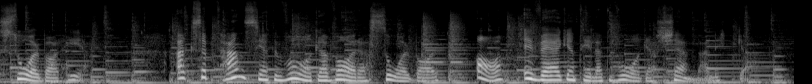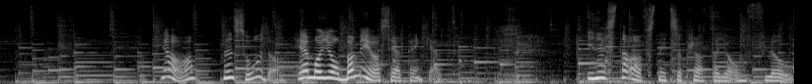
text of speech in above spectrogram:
sårbarhet. Acceptans i att våga vara sårbar, ja, är vägen till att våga känna lycka. Ja, men så då. Hem och jobba med oss helt enkelt. I nästa avsnitt så pratar jag om flow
